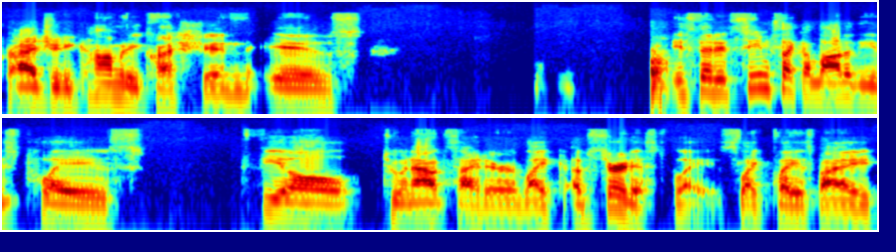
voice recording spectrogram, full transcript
tragedy comedy question is is that it seems like a lot of these plays feel to an outsider like absurdist plays, like plays by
